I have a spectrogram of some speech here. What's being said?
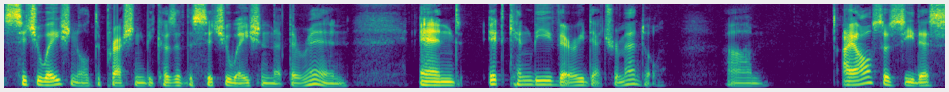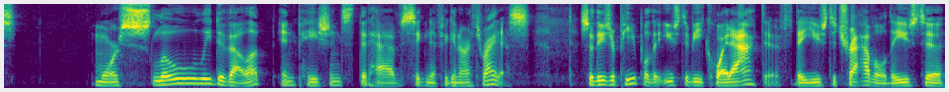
situational depression because of the situation that they're in and it can be very detrimental. Um, i also see this more slowly develop in patients that have significant arthritis. So these are people that used to be quite active. They used to travel, they used to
